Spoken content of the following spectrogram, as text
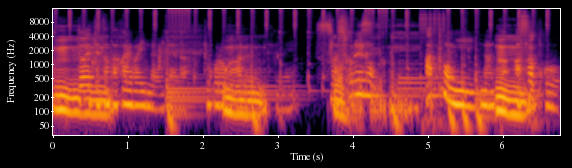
うん。どうやって戦えばいいんだみたいなところがあるんですよね。そうなんですよね。後になんうんか朝子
